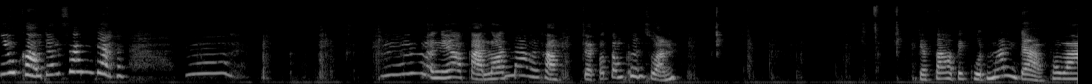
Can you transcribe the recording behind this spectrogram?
หิ้วเข่าจนสั้นจ้ะอืมอืมวันนี้อากาศร้อนมากเลยค่ะ แต่ก็ต้องขึ้นสวน จะเฝ้าไปขุดมั่นจ้ะเพราะว่า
